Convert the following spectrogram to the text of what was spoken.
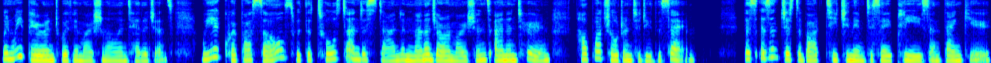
When we parent with emotional intelligence, we equip ourselves with the tools to understand and manage our emotions and, in turn, help our children to do the same. This isn't just about teaching them to say please and thank you,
